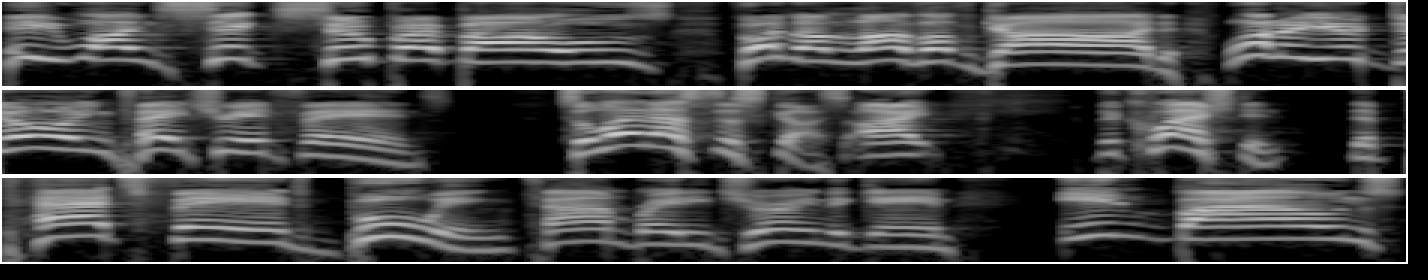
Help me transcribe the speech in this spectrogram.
He won six Super Bowls for the love of God. What are you doing, Patriot fans? So let us discuss. All right. The question the Pats fans booing Tom Brady during the game, in bounds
